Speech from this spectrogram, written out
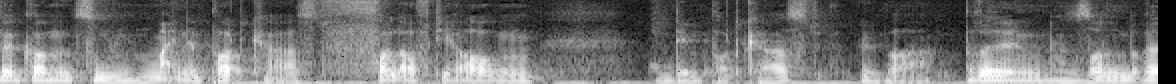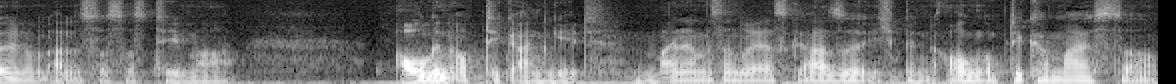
willkommen zu meinem Podcast Voll auf die Augen, dem Podcast über Brillen, Sonnenbrillen und alles, was das Thema Augenoptik angeht. Mein Name ist Andreas Gase, ich bin Augenoptikermeister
